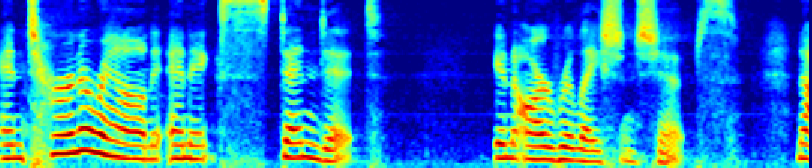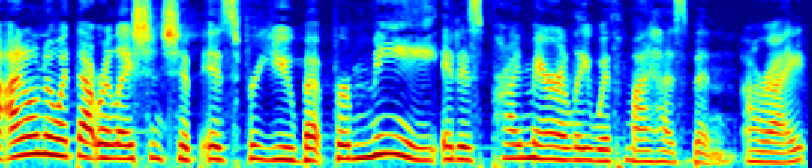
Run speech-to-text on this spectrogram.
and turn around and extend it in our relationships. Now, I don't know what that relationship is for you, but for me, it is primarily with my husband, all right?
